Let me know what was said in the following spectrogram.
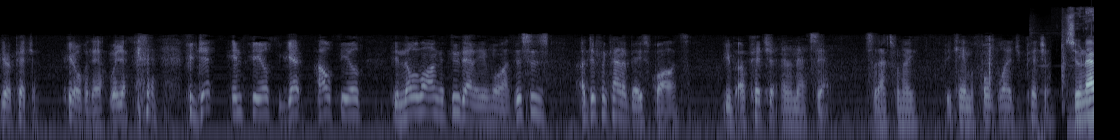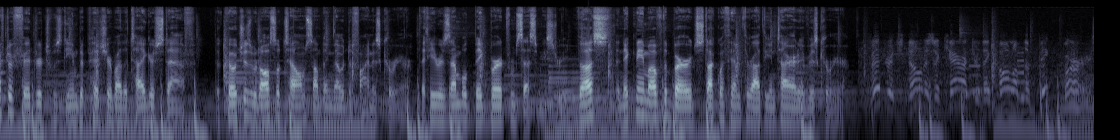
you're a pitcher. Get over there, will you? forget infield, forget outfield. You no longer do that anymore. This is a different kind of baseball. It's a pitcher and that's it. So that's when I became a full-fledged pitcher. Soon after Fidrych was deemed a pitcher by the Tigers staff, the coaches would also tell him something that would define his career, that he resembled Big Bird from Sesame Street. Thus, the nickname of the Bird stuck with him throughout the entirety of his career. Fidrych, known as a character, they call him the Big Bird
